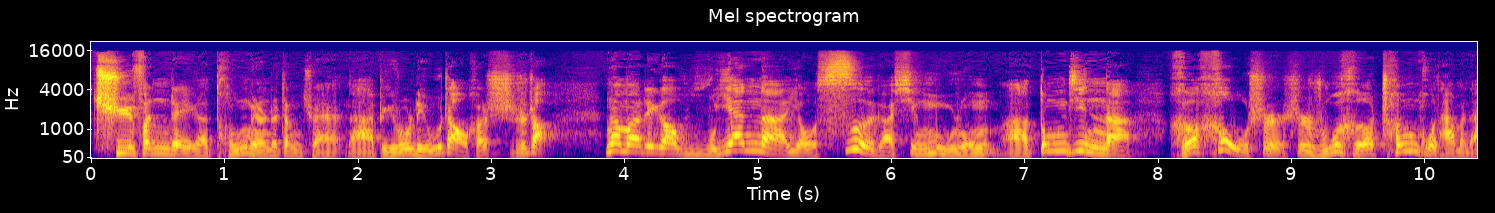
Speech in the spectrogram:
区分这个同名的政权啊，比如刘赵和石赵。那么这个武燕呢有四个姓慕容啊，东晋呢？和后世是如何称呼他们的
